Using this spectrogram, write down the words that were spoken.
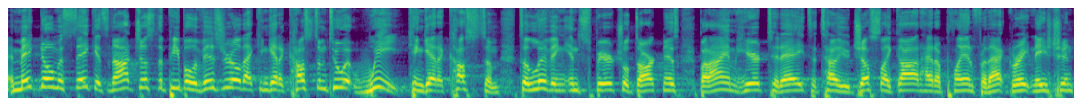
And make no mistake, it's not just the people of Israel that can get accustomed to it. We can get accustomed to living in spiritual darkness. But I am here today to tell you just like God had a plan for that great nation,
